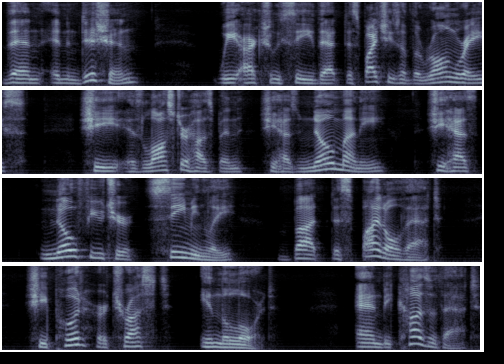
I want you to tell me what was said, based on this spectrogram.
Then, in addition, we actually see that despite she's of the wrong race, she has lost her husband, she has no money, she has no future seemingly, but despite all that, she put her trust in the Lord. And because of that,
